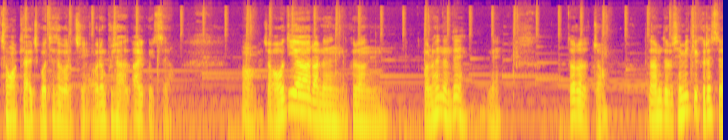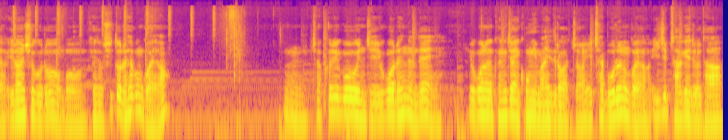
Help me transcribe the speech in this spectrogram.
정확히 알지 못해서 그렇지 어렴풋이 아- 알고 있어요. 어, 저 어디야 라는 그런 걸로 했는데 네 떨어졌죠 나름대로 재밌게 그렸어요. 이런 식으로 뭐 계속 시도를 해본 거예요. 음, 자 그리고 이제 요거를 했는데 요거는 굉장히 공이 많이 들어갔죠. 이잘 모르는 거예요. 24개를 다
